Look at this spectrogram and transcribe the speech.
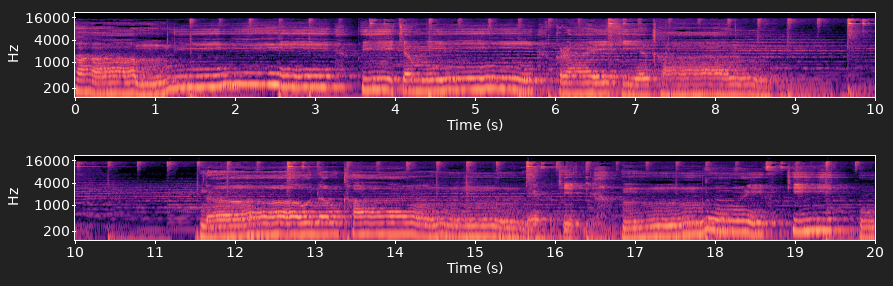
คำนี้ พี่จะมีใครเคียงข้างหนาวนำค้างเหน็บจิตไม่คิดห่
